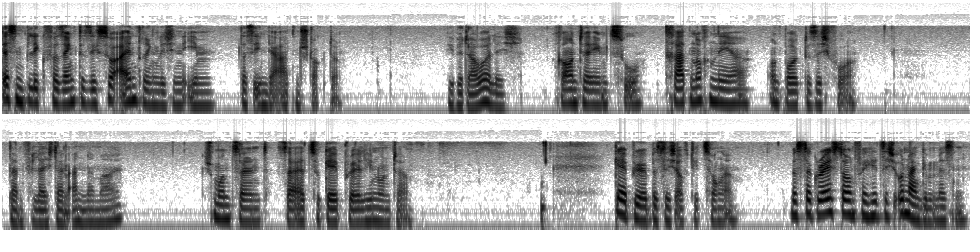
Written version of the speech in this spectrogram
Dessen Blick versenkte sich so eindringlich in ihm, dass ihn der Atem stockte. Wie bedauerlich, raunte er ihm zu, trat noch näher und beugte sich vor. Dann vielleicht ein andermal. Schmunzelnd sah er zu Gabriel hinunter. Gabriel biss sich auf die Zunge. Mr. Greystone verhielt sich unangemessen.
